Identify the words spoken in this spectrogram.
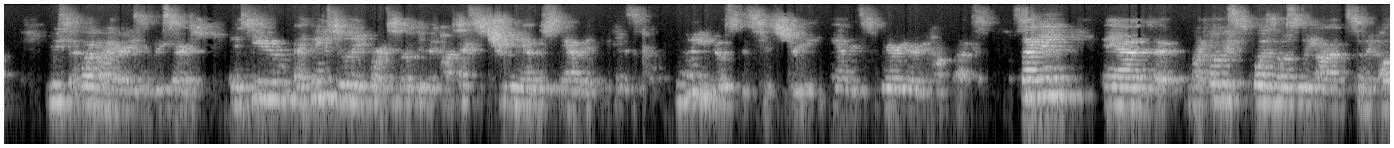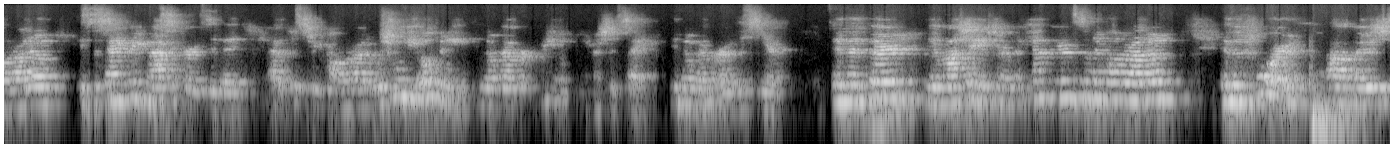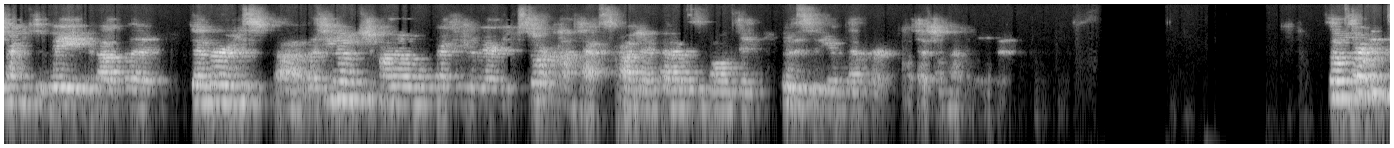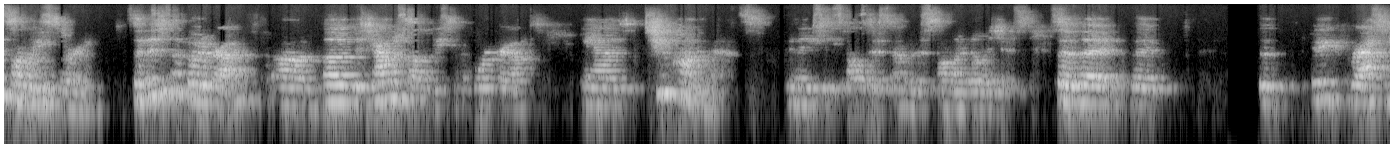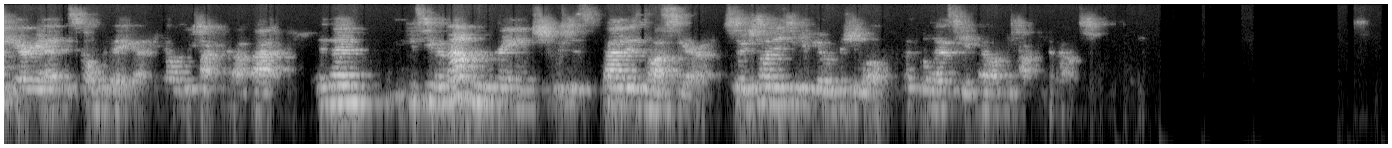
research, one of my areas of research, and two, I think it's really important to look at the context to truly understand it because nobody knows this history and it's very, very complex. Second, and uh, my focus was mostly on Southern Colorado, is the Sand Creek Massacre exhibit at History Colorado, which will be opening in November, reopening, I should say, in November of this year. And then third, the Amache internment camp here in Southern Colorado. And then fourth, um, I was just talking to Wade about the Denver uh, Latino, Chicano, Mexican American Historic Context project that I was involved in for the city of Denver. I'll touch on that So I'll start with the San Luis story. So this is a photograph um, of the town of San Luis in the foreground and two common lands. And then you see also some of the smaller villages. So the, the, the big grassy area is called the Vega. I'll be talking about that. And then you see the mountain range, which is, that is La Sierra. So I just wanted to give you a visual of the landscape that I'll be talking about.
